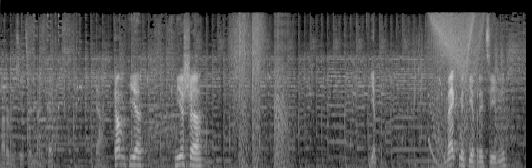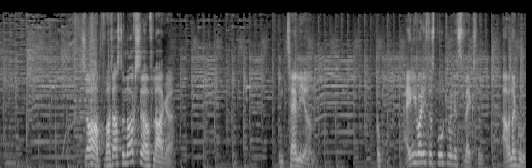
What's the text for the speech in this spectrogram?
paralysiert sein, danke. Ja, komm, hier, Knirscher. Yep. Weg mit dir, Brezegel. So, was hast du noch so auf Lager? Intellion. Oh, eigentlich wollte ich das Pokémon jetzt wechseln. Aber na gut.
